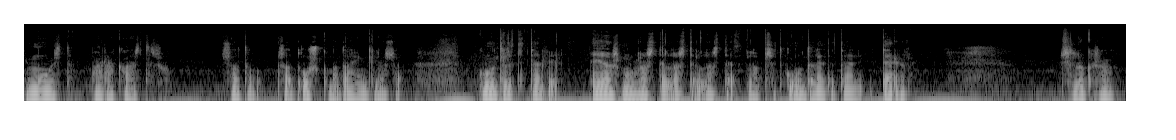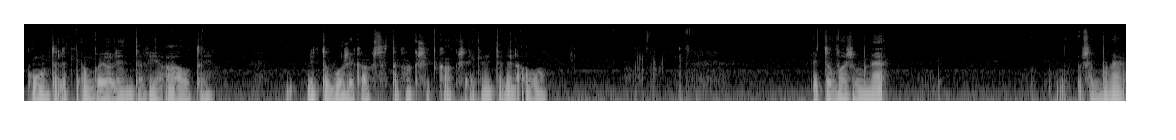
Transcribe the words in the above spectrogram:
niin muista, mä rakastan sua. Sä oot, sä oot uskomaton henkilö, sä kuuntelet tätä vielä. Ja jos mun lasten lasten lasten lapset kuuntelee tätä, niin terve. Silloin kun sä kuuntelet, niin onko jo lentäviä autoja? Nyt on vuosi 2022, eikä niitä vielä ole. Nyt on vaan semmonen semmonen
